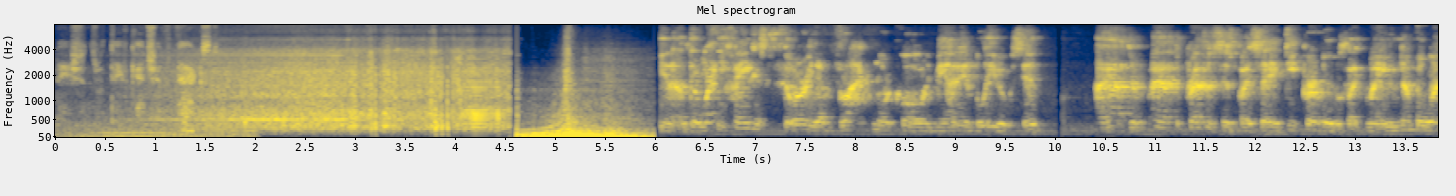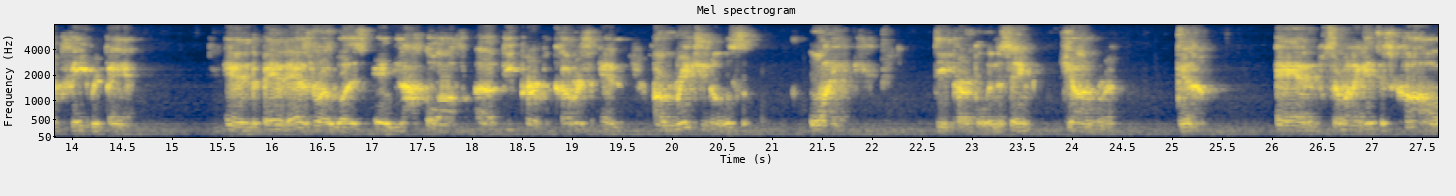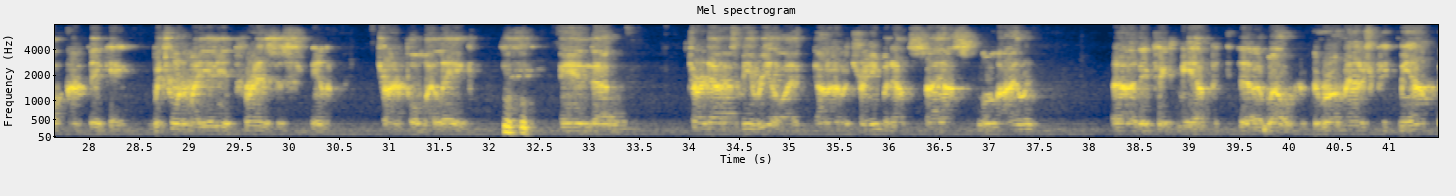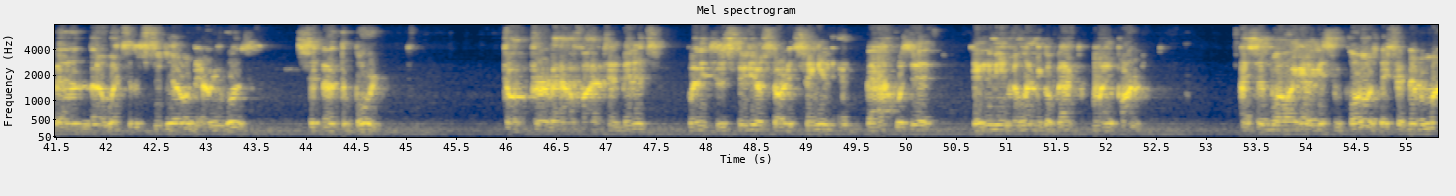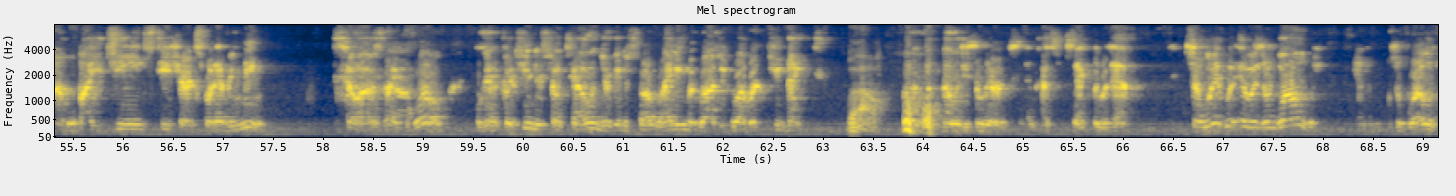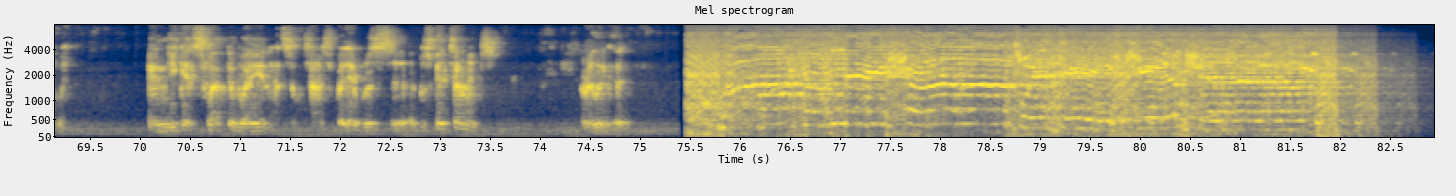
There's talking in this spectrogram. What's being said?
Nations with Dave Kenshin next. You know, the, the famous story of Blackmore calling me. I didn't believe it was him. I have to I have to preface this by saying Deep Purple was like my number one favorite band. And the band Ezra was a knockoff of Deep Purple covers and originals like Deep Purple in the same genre. You know. And so when I get this call, I'm thinking, which one of my idiot friends is, you know, trying to pull my leg? and uh, turned out to be real. I got on a train, went out to Syosset, Long Island. Uh, they picked me up. Uh, well, the road manager picked me up and uh, went to the studio, and there he was, sitting at the board. Talked for about five, ten minutes. Went into the studio, started singing, and that was it. They didn't even let me go back to my apartment. I said, "Well, I got to get some clothes." They said, "Never mind. We'll buy jeans, t-shirts, whatever you need." So I was like, "Whoa, we're going to put you in this hotel, and you're going to start writing with Roger Glover tonight." Wow. melodies and lyrics, and that's exactly what happened. So it, it was a whirlwind, and it was a whirlwind, and you get swept away in that sometimes. But it was uh, it was good times, really good.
